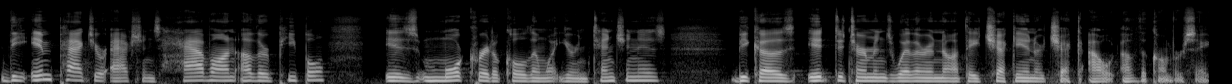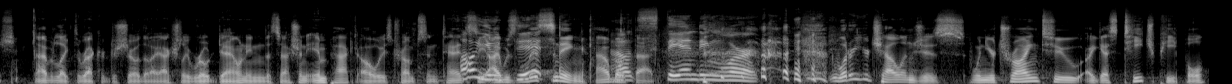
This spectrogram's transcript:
the impact your actions have on other people is more critical than what your intention is because it determines whether or not they check in or check out of the conversation. I would like the record to show that I actually wrote down in the session impact always trumps intent. Oh, See, you I was did. listening. How about that? Outstanding work. What are your challenges when you're trying to, I guess, teach people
